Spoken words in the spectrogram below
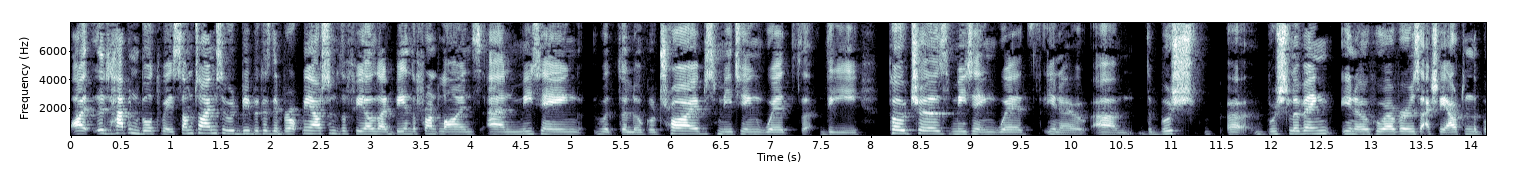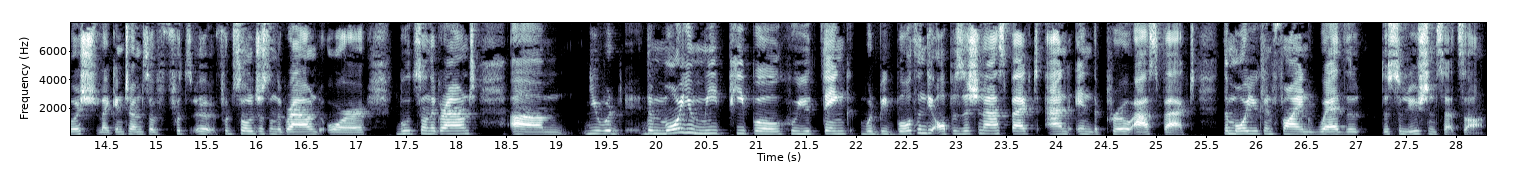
I, it happened both ways. Sometimes it would be because they brought me out into the field. I'd be in the front lines and meeting with the local tribes, meeting with the poachers, meeting with you know um, the bush uh, bush living, you know whoever is actually out in the bush, like in terms of foot uh, foot soldiers on the ground or boots on the ground. Um, you would the more you meet people who you think would be both in the opposition aspect and in the pro aspect, the more you can find where the the solution sets are.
